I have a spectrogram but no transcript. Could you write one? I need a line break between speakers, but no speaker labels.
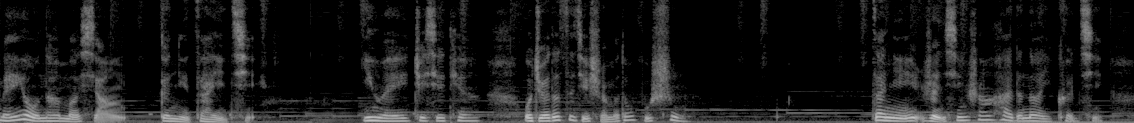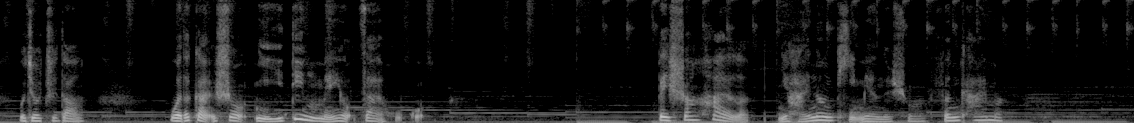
没有那么想跟你在一起因为这些天我觉得自己什么都不是。在你忍心伤害的那一刻起我就知道我的感受你一定没有在乎过。被伤害了你还能体面的说分开吗？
